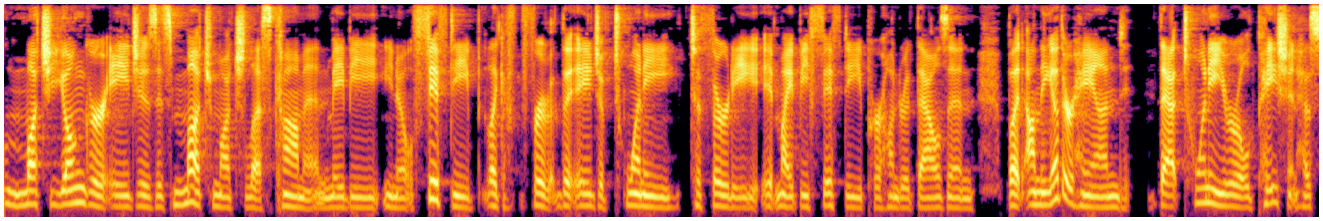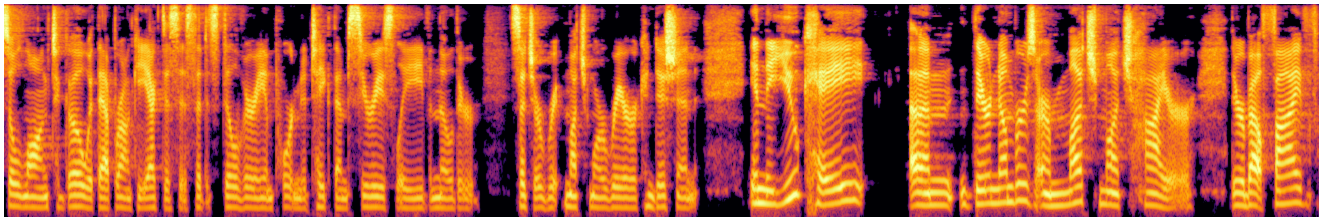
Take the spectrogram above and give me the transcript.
much younger ages it's much much less common maybe you know 50 like for the age of 20 to 30 it might be 50 per 100,000 but on the other hand that 20 year old patient has so long to go with that bronchiectasis that it's still very important to take them seriously even though they're such a much more rare condition in the UK um, their numbers are much, much higher. They're about five,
